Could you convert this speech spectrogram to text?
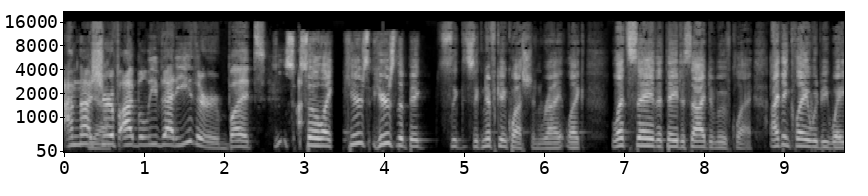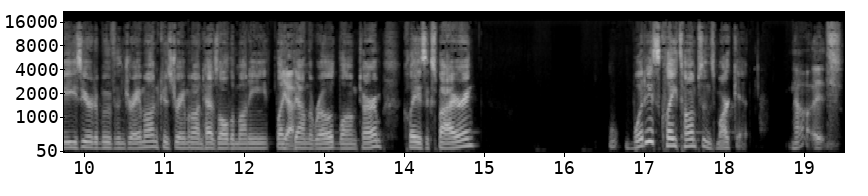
I'm not yeah. sure if I believe that either, but so like here's here's the big significant question, right? Like, let's say that they decide to move Klay. I think Klay would be way easier to move than Draymond because Draymond has all the money like yeah. down the road long term. Klay is expiring. What is Klay Thompson's market? No, it's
